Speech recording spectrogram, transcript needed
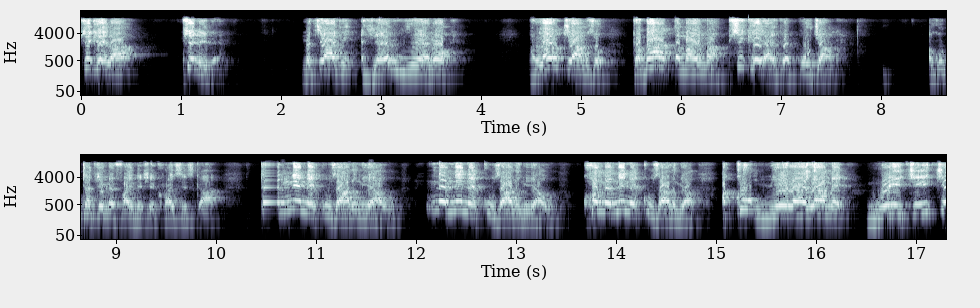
ဖြစ်ခဲ့လားဖြစ်နေတယ်မကြခင်အရန်မြန်တော့ ဘလောက်ကြာမလို့ကမ္ဘာတမိုင်းမှာဖြစ်ခဲ့တာတွေပို့ကြမယ်အခုထပ်ဖြစ်မဲ့ financial crisis ကတနှစ်နဲ့ကုစားလို့မရဘူးနှစ်နှစ်နဲ့ကုစားလို့မရဘူးခုနှစ်နှစ်နဲ့ကုစားလို့မရဘူးအခုမြင်လာရမယ့်ငွေကြေးကျ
